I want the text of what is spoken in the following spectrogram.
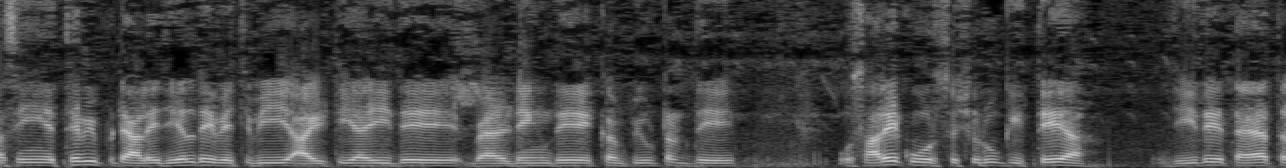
ਅਸੀਂ ਇੱਥੇ ਵੀ ਪਟਿਆਲੇ ਜੇਲ੍ਹ ਦੇ ਵਿੱਚ ਵੀ ਆਈਟੀਆਈ ਦੇ, ਵੈਲਡਿੰਗ ਦੇ, ਕੰਪਿਊਟਰ ਦੇ, ਉਹ ਸਾਰੇ ਕੋਰਸ ਸ਼ੁਰੂ ਕੀਤੇ ਆ, ਜਿਹਦੇ ਤਹਿਤ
